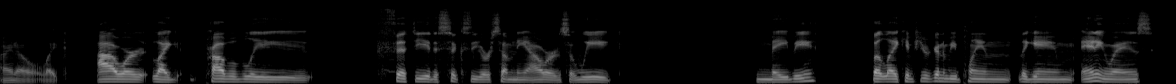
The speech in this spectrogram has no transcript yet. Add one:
I know, like hour like probably 50 to 60 or 70 hours a week maybe. But like if you're going to be playing the game anyways,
